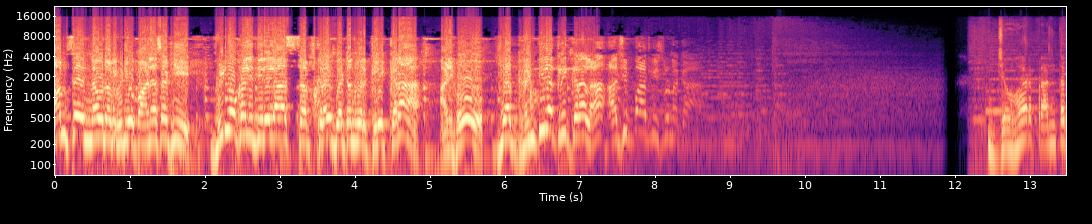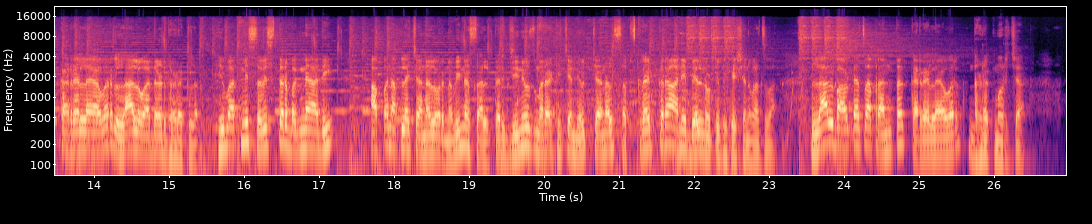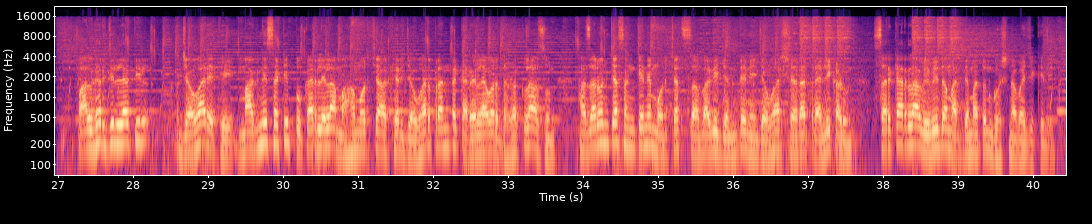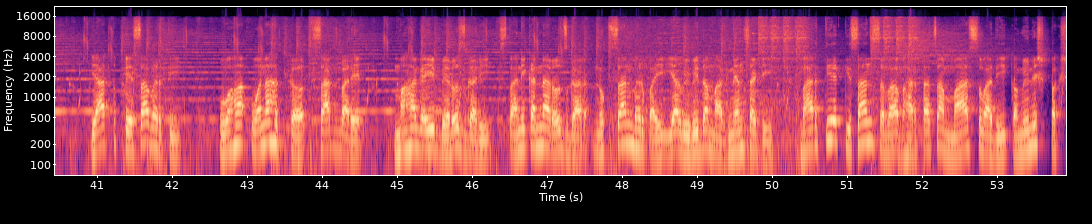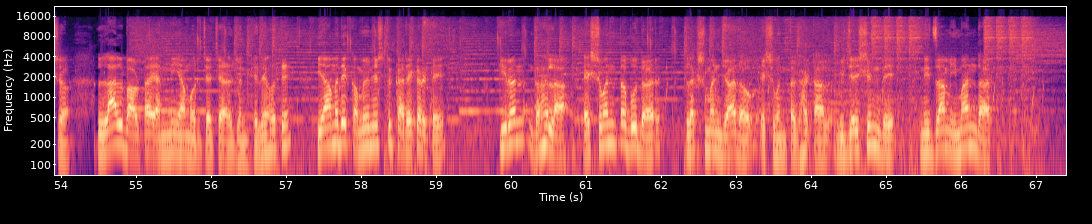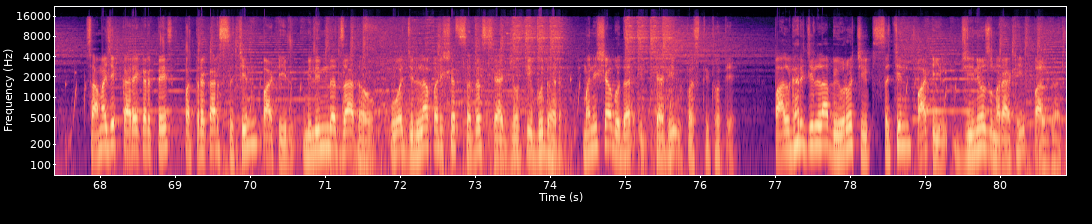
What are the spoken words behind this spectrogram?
आमचे नवनवे व्हिडिओ पाहण्यासाठी व्हिडिओ खाली दिलेल्या सबस्क्राईब बटनवर क्लिक करा. आणि हो या घंटीला क्लिक करायला अजिबात विसरू नका. जव्हार प्रांत कार्यालयावर लाल वादळ धडकलं. ही बातमी सविस्तर बघण्याआधी आपण आपल्या चॅनलवर नवीन असाल तर जी न्यूज मराठीचे न्यूज चॅनल सबस्क्राईब करा आणि बेल नोटिफिकेशन वाजवा. लाल बावट्याचा प्रांत कार्यालयावर धडक मोर्चा. पालघर जिल्ह्यातील जव्हार येथे मागणीसाठी पुकारलेला महामोर्चा अखेर जव्हार प्रांत कार्यालयावर धडकला असून हजारोंच्या संख्येने मोर्चात सहभागी जनतेने जव्हार शहरात रॅली काढून सरकारला विविध माध्यमातून घोषणाबाजी केली. यात पेसा भरती वह वनहक्क सातबारे महागाई बेरोजगारी स्थानिकांना रोजगार नुकसान भरपाई या विविध मागण्यांसाठी भारतीय किसान सभा भारताचा मार्क्सवादी कम्युनिस्ट पक्ष लाल बावटा यांनी या मोर्चाचे आयोजन केले होते. यामध्ये कम्युनिस्ट कार्यकर्ते किरण गहला यशवंत बुदर लक्ष्मण जाधव यशवंत घाटाल विजय शिंदे निजाम इमानदार. सामाजिक कार्यकर्ते पत्रकार सचिन पाटील मिलिंद जाधव व जिल्हा परिषद सदस्या ज्योती बुधर मनीषा बुधर इत्यादी उपस्थित होते. पालघर जिल्हा bureau chief Sachin Patil Zee News Marathi Palghar.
